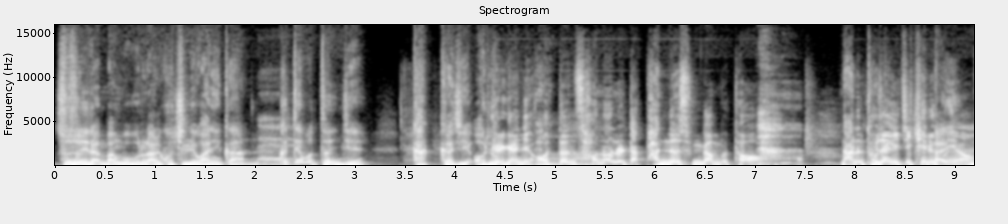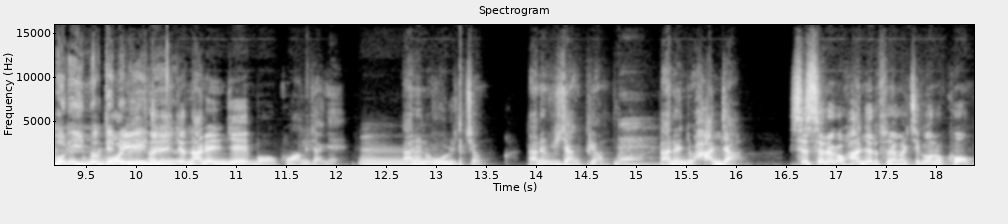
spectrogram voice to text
수술이란 방법으로 날 고치려고 하니까 네. 그때부터 이제 각가지 어려움이 그러니까 이제 어떤 선언을 딱 받는 순간부터 나는 도장이 찍히는 아, 거예요. 머리에 입력되는 그게 도장이 이제- 찍혀. 나는 이제 뭐 공황장애, 음. 나는 우울증, 나는 위장병, 네. 나는 이제 환자. 스스로가 환자로 도장을 찍어놓고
